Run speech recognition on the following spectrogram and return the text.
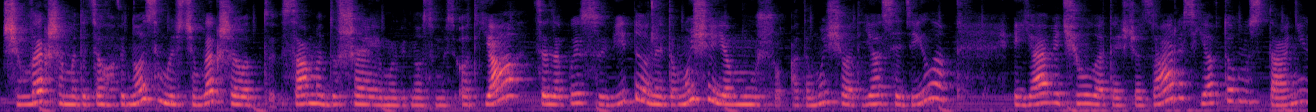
чим легше ми до цього відносимось, чим легше от саме душею ми відносимось. От я це записую відео не тому, що я мушу, а тому, що от я сиділа і я відчула те, що зараз я в тому стані,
